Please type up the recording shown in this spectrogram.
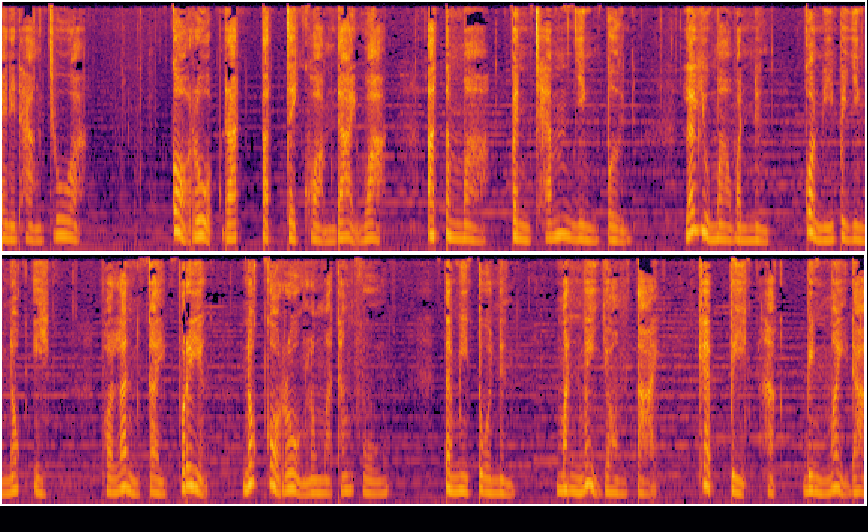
ไปในทางชั่ว ก็รวบรัดตัดใจความได้ว่าอาตมาเป็นแชมป์ยิงปืน แล้วอยู่มาวันหนึ่งก็หนีไปยิงนกอีก พอลั่นไก่เปรี้ยง นกก็ร่วงลงมาทั้งฝูง แต่มีตัวหนึ่ง มันไม่ยอมตาย แค่ปีกหักบินไม่ได้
